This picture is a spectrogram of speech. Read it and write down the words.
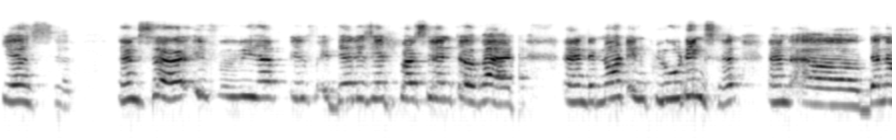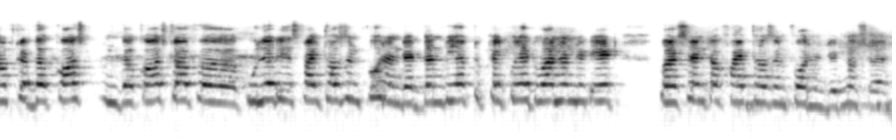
Yes, sir. And sir, if we have, if there is 8% uh, VAT and not including, sir, and uh, then after the cost, the cost of uh, cooler is 5,400, then we have to calculate 108% of 5,400, no, sir?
